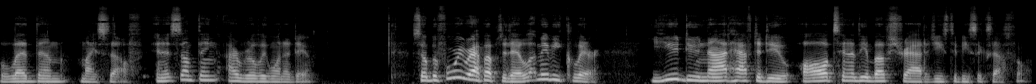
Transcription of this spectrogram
led them myself. And it's something I really want to do. So before we wrap up today, let me be clear. You do not have to do all 10 of the above strategies to be successful.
